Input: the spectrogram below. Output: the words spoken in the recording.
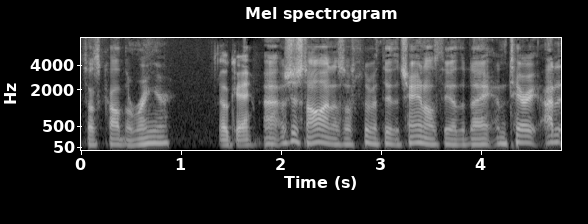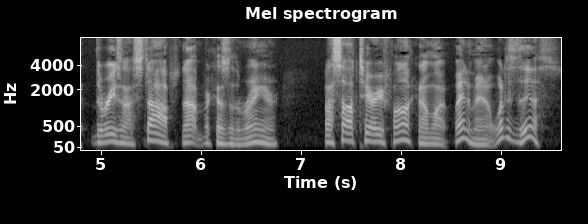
So it's called The Ringer. Okay. Uh, it was just on as I was flipping through the channels the other day. And Terry, I, the reason I stopped, not because of The Ringer, but I saw Terry Funk and I'm like, wait a minute, what is this?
